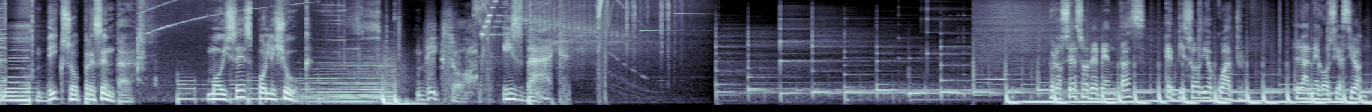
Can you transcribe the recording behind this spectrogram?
Dixo presenta Moisés Polishuk. Dixo is back. Proceso de ventas, episodio 4. La negociación.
